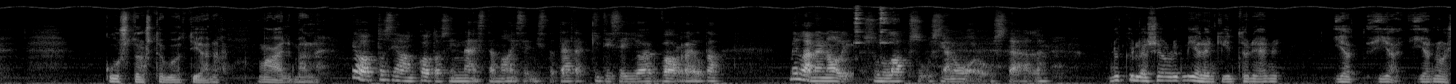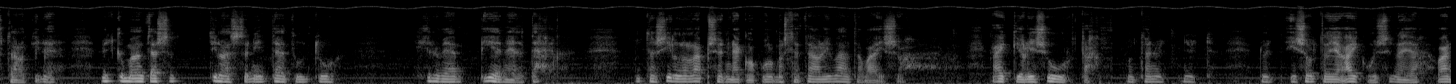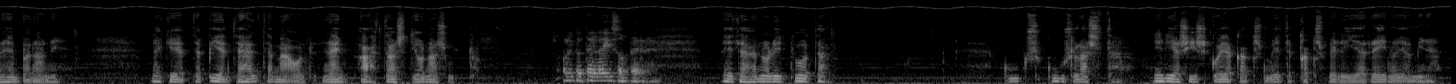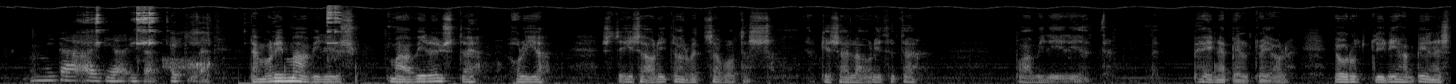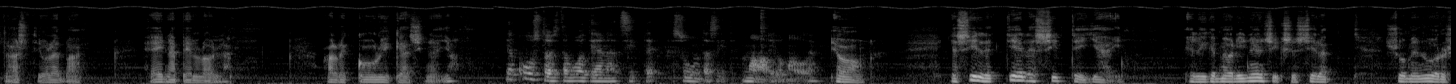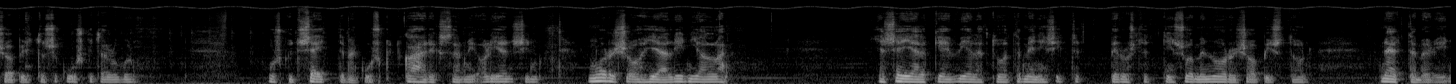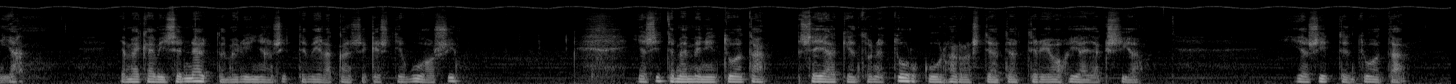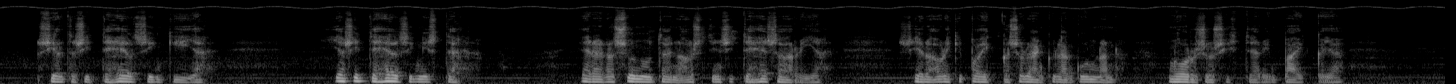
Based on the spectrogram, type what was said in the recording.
16-vuotiaana maailmalle. Joo, tosiaan kotosin näistä maisemista täältä Kitisenjoen varrelta. Millainen oli sun lapsuus ja nuoruus täällä? No kyllä se oli mielenkiintoinen ja, nyt, ja, ja, ja nostalginen. Nyt kun mä oon tässä tilassa, niin tämä tuntuu hirveän pieneltä. Mutta silloin lapsen näkökulmasta tämä oli valtava iso. Kaikki oli suurta, mutta nyt, nyt, nyt isolta ja aikuisena ja vanhempana niin näkee, että pientähän tämä on. Näin ahtaasti on asuttu. Oliko teillä iso perhe? Meitähän oli tuota kuusi, kuusi lasta. Neljä siskoa ja kaksi meitä, kaksi veliä, Reino ja minä. Mitä äiti ja isä tekivät? Tämä oli maanviljelys, maanviljelystä oli ja sitten isä oli tarvet Savotassa. Ja kesällä oli tätä maanviljelijää, että heinäpeltoja oli. Jouduttiin ihan pienestä asti olemaan heinäpelloilla alle kouluikäisinä jo. Ja 16-vuotiaana sitten suuntasit maailmalle. Joo. Ja sille tielle sitten jäin. Eli mä olin ensiksi siellä Suomen nuorisopistossa 60-luvun 67-68, niin oli ensin nuoriso linjalla ja sen jälkeen vielä tuota meni sitten, perustettiin Suomen nuorisopistoon näyttämölinja. Ja mä kävin sen näyttämölinjan sitten vielä kanssa, kesti vuosi. Ja sitten mä menin tuota sen jälkeen tuonne Turkuun harrastajateatteriohjaajaksi ja, ja sitten tuota, sieltä sitten Helsinkiin ja, ja sitten Helsingistä eräänä sunnuntaina ostin sitten Hesaria. Siellä olikin paikka, Sodankylän kunnan nuorisosihteerin paikka ja,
